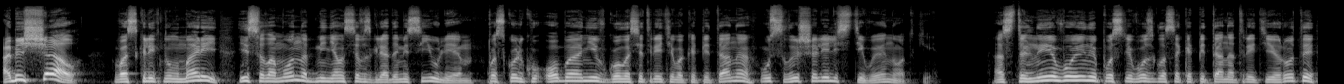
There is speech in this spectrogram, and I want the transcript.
Обещал! Воскликнул Марий, и Соломон обменялся взглядами с Юлием, поскольку оба они в голосе третьего капитана услышали льстивые нотки. Остальные воины после возгласа капитана третьей роты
